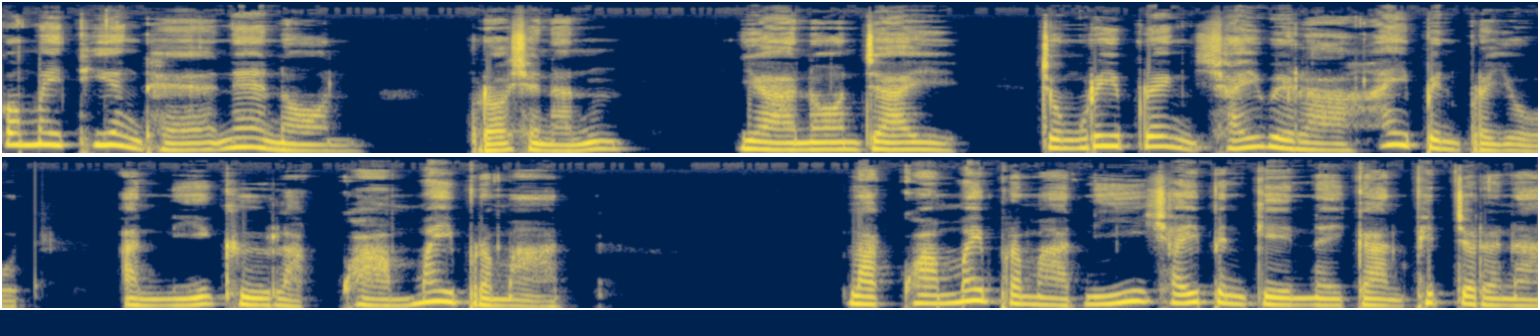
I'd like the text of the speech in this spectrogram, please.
ก็ไม่เที่ยงแท้แน่นอน เพราะฉะนั้น อย่านอนใจ จงรีบเร่งใช้เวลาให้เป็นประโยชน์ อันนี้คือหลักความไม่ประมาท หลักความไม่ประมาทนี้ใช้เป็นเกณฑ์ในการพิจารณา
